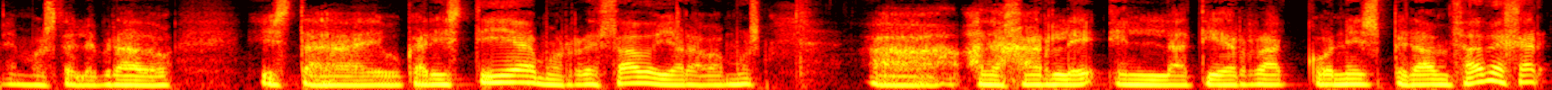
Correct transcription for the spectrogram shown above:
Hemos celebrado esta Eucaristía, hemos rezado y ahora vamos a, dejarle en la tierra con esperanza, a dejar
